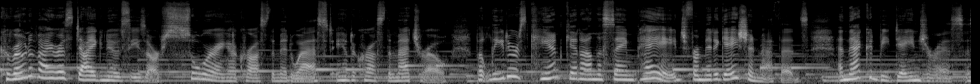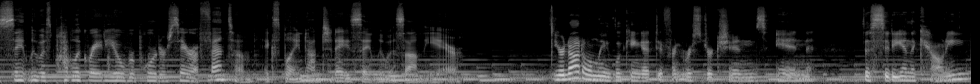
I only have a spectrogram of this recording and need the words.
Coronavirus diagnoses are soaring across the Midwest and across the metro, but leaders can't get on the same page for mitigation methods, and that could be dangerous, as St. Louis Public Radio reporter Sarah Fentem explained on today's St. Louis on the Air. You're not only looking at different restrictions in the city and the county.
